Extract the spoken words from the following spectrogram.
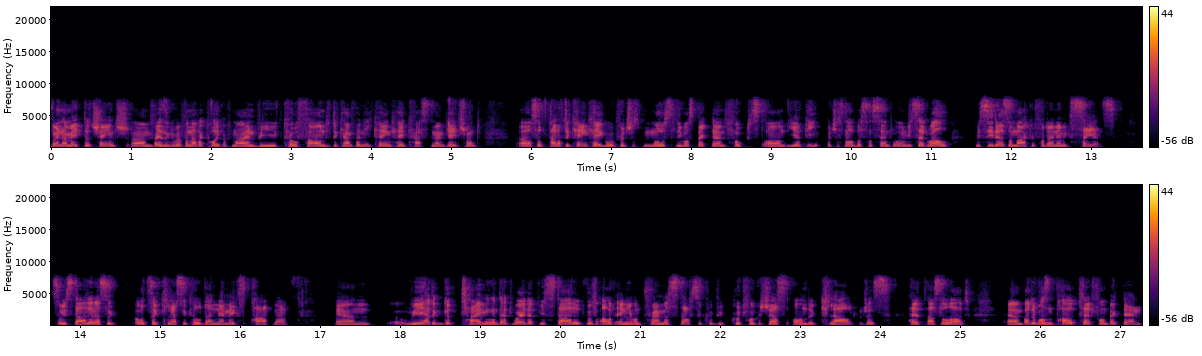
when I made the change, um, basically with another colleague of mine, we co-founded the company K&K Customer Engagement. Uh, so it's part of the K&K group, which is mostly was back then focused on ERP, which is now Business Central. And we said, well, we see there's a market for dynamic sales. So we started as a, I would say, classical dynamics partner. And we had a good timing in that way that we started without any on-premise stuff. So could, we could focus just on the cloud, which has helped us a lot. Um, but it wasn't Power Platform back then.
